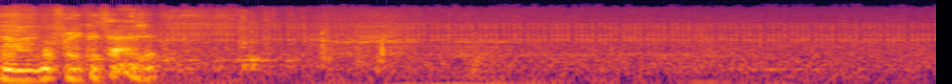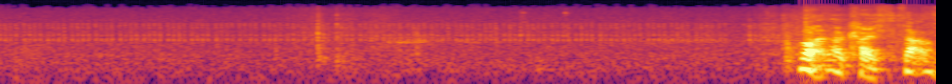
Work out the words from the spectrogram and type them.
No, not very good that, is it? Right, okay, that'll,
